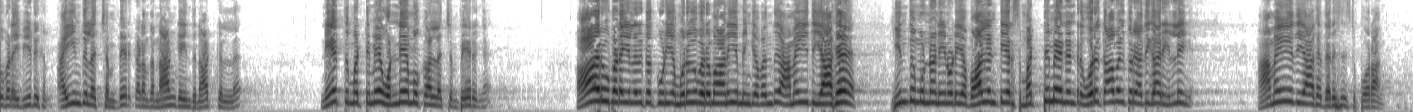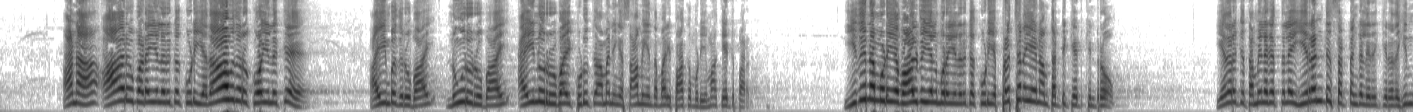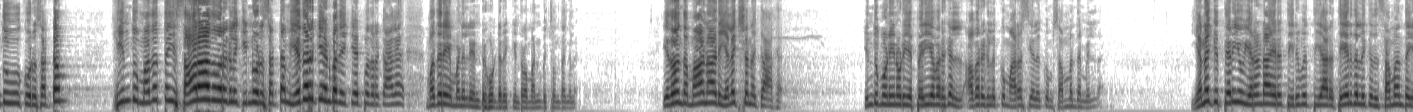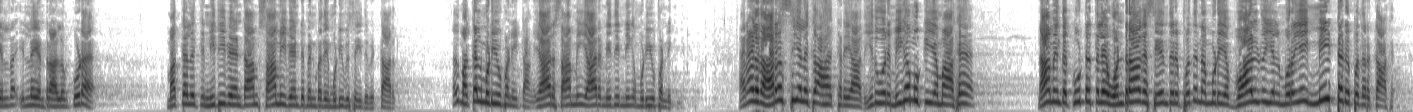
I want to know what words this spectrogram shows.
அறுபடை வீடுகள். ஐந்து லட்சம் பேர் கடந்த நான்கு ஐந்து நாட்கள்ல. நேத்து மட்டுமே ஒன்னே முக்கால் லட்சம் பேருங்க. ஆறுபடையில் இருக்கக்கூடிய முருகபெருமானையும் இங்கே வந்து அமைதியாக இந்து முன்னணியினுடைய வாலண்டியர்ஸ் மட்டுமே நின்று ஒரு காவல்துறை அதிகாரி இல்லைங்க. அமைதியாக தரிசிச்சுட்டு போறாங்க. ஆனா ஆறு படையில் இருக்கக்கூடிய ஏதாவது ஒரு கோயிலுக்கு ஐம்பது ரூபாய் நூறு ரூபாய் ஐநூறு ரூபாய் கொடுக்காம நீங்க சாமி இந்த மாதிரி பார்க்க முடியுமா? கேட்டு பாருங்க. இது நம்முடைய வாழ்வியல் முறையில் இருக்கக்கூடிய பிரச்சனையை நாம் தட்டி கேட்கின்றோம். எதற்கு? தமிழகத்தில் இரண்டு சட்டங்கள் இருக்கிறது. ஹிந்துவுக்கு ஒரு சட்டம் இந்து மதத்தை சாராதவர்களுக்கு இன்னொரு சட்டம். எதற்கு என்பதை கேட்பதற்காக மதுரை மண்ணில் என்று கொண்டிருக்கின்றோம் அன்பு சொந்தங்களை. ஏதோ இந்த மாநாடு எலெக்ஷனுக்காக. இந்து மொழியினுடைய பெரியவர்கள் அவர்களுக்கும் அரசியலுக்கும் சம்பந்தம் இல்லை. எனக்கு தெரியும் இரண்டாயிரத்தி இருபத்தி ஆறு தேர்தலுக்கு இது சம்பந்தம் இல்லை இல்லை என்றாலும் கூட மக்களுக்கு நிதி வேண்டாம் சாமி வேண்டும் என்பதை முடிவு செய்து விட்டார் அது மக்கள் முடிவு பண்ணிட்டாங்க. யார் சாமி யார் நிதி நீங்க முடிவு பண்ணிக்கங்க அதனால் அது அரசியலுக்காக கிடையாது. இது ஒரு மிக முக்கியமாக நாம் இந்த கூட்டத்திலே ஒன்றாக சேர்ந்திருப்பது நம்முடைய வாழ்வியல் முறையை மீட்டெடுப்பதற்காக.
